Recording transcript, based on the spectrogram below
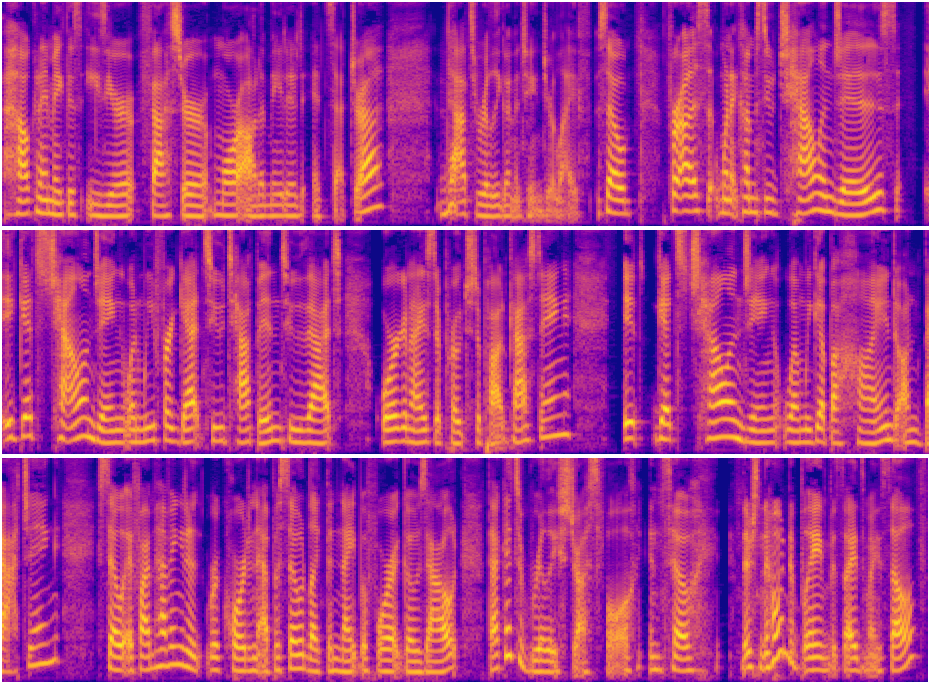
how can I make this easier, faster, more automated, etc. That's really going to change your life. So, for us when it comes to challenges, it gets challenging when we forget to tap into that organized approach to podcasting it gets challenging when we get behind on batching. So if I'm having to record an episode like the night before it goes out, that gets really stressful. And so there's no one to blame besides myself.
